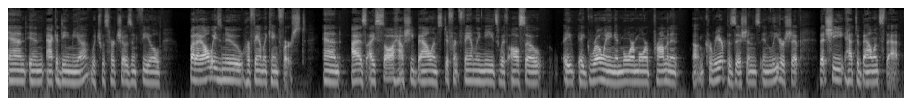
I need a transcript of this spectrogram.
and in academia, which was her chosen field. But I always knew her family came first. And as I saw how she balanced different family needs with also a, a growing and more and more prominent um, career positions in leadership, that she had to balance that.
